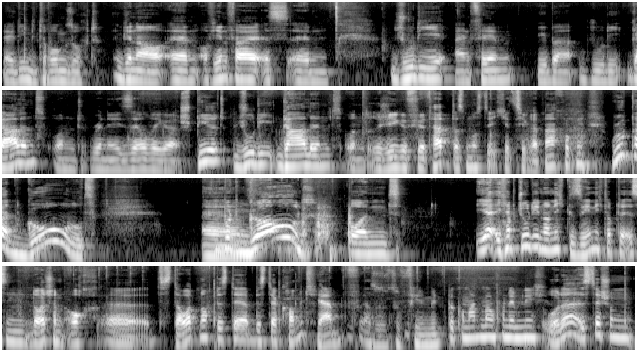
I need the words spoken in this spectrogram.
äh, die in die Drogensucht. Genau, ähm, auf jeden Fall ist ähm, Judy ein Film über Judy Garland und Renee Zellweger spielt Judy Garland und Regie geführt hat. Das musste ich jetzt hier gerade nachgucken. Rupert Gold. Ähm, But Gold! Und ja, ich habe Judy noch nicht gesehen. Ich glaube, der ist in Deutschland auch. Äh, das dauert noch, bis der, bis der kommt. Ja, also so viel mitbekommen hat man von dem nicht. Oder ist der schon.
